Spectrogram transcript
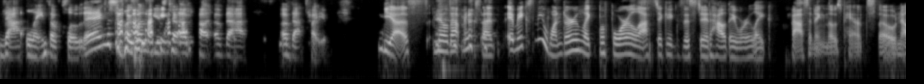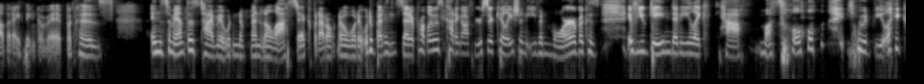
that length of clothing. So I wasn't used to a cut of that of that type. Yes. No, that makes sense. It makes me wonder, like before elastic existed, how they were like fastening those pants though, now that I think of it, because in Samantha's time, it wouldn't have been an elastic, but I don't know what it would have been instead. It probably was cutting off your circulation even more because if you gained any like calf muscle, you would be like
